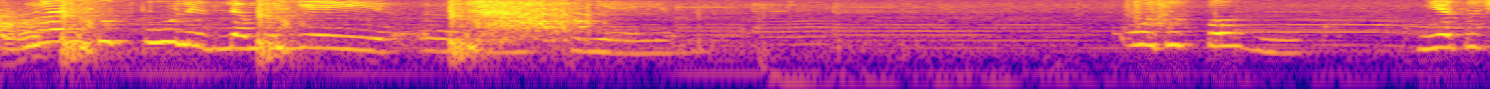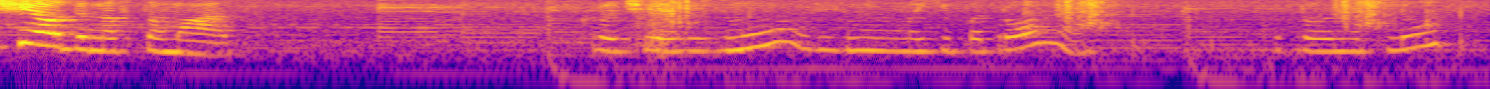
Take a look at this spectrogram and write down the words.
А В мене тут пулі для моєї е, цієї. О, тут павук. Ні, тут ще один автомат. Коротше, я візьму, візьму мої патрони. Патрони плюс.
